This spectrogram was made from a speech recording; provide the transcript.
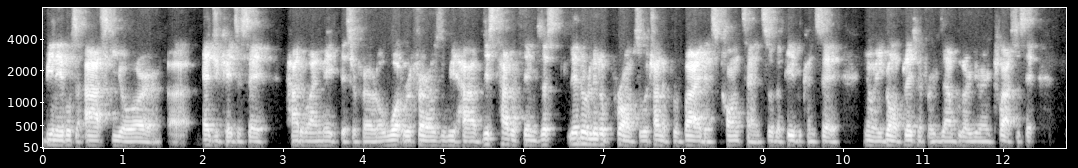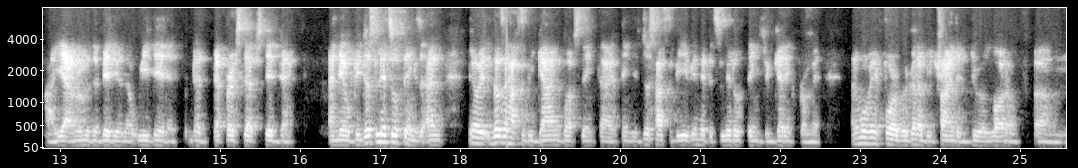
being able to ask your uh, educator say how do i make this referral? Or what referrals do we have? This type of things just little little prompts we're trying to provide as content so that people can say you know when you go on placement for example or you're in class you say uh, yeah i remember the video that we did and the, the first steps did that and there'll be just little things. And you know it doesn't have to be gang busting kind of thing. It just has to be even if it's little things you're getting from it. And moving forward we're going to be trying to do a lot of um,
